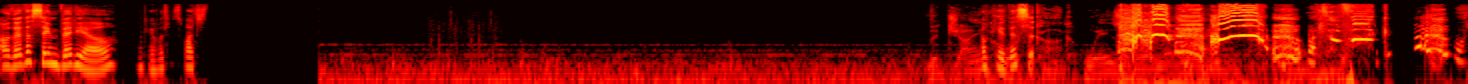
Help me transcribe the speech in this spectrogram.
Oh, they're the same video. Okay, we'll just watch. The giant Okay, this is- weighs over 11 pounds. what the fuck? What?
